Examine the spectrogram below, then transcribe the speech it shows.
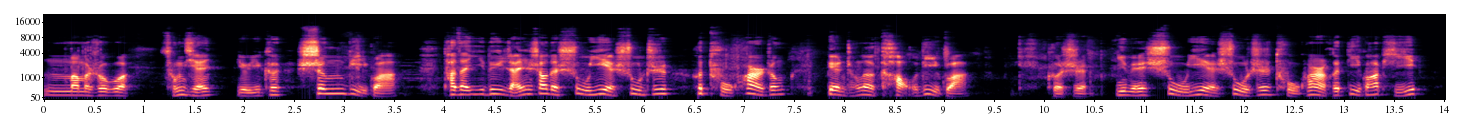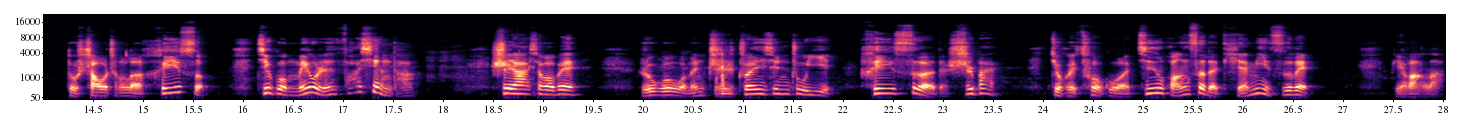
妈妈说过，从前有一颗生地瓜，它在一堆燃烧的树叶、树枝和土块中变成了烤地瓜。”可是，因为树叶、树枝、土块和地瓜皮都烧成了黑色，结果没有人发现它。是呀，小宝贝，如果我们只专心注意黑色的失败，就会错过金黄色的甜蜜滋味。别忘了，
